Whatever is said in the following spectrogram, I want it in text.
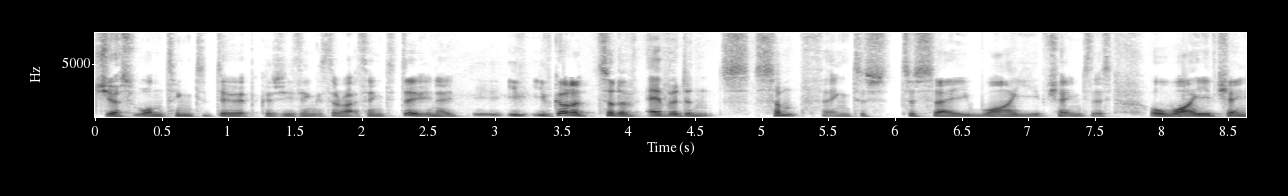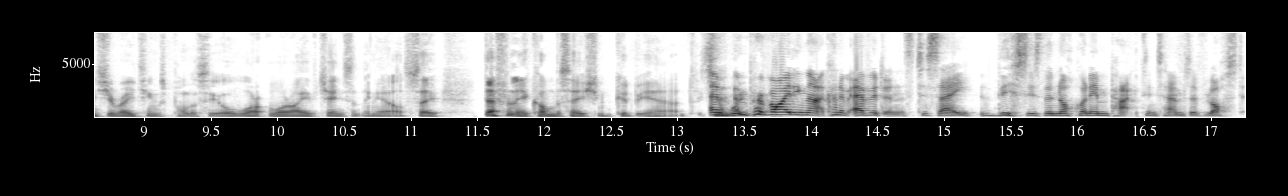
just wanting to do it because you think it's the right thing to do. You know, you, have got to sort of evidence something to to say why you've changed this, or why you've changed your ratings policy, or why you've changed something else. So definitely a conversation could be had. So and, and, providing that kind of evidence to say this is the knock-on impact in terms of lost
